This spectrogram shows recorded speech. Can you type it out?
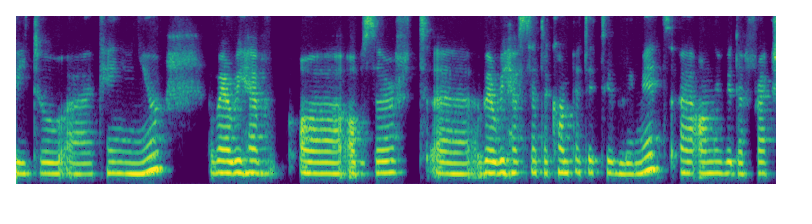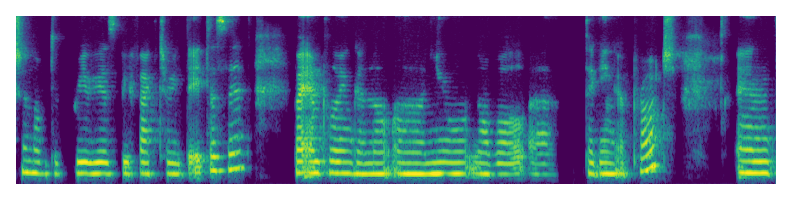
B2 uh, KNU, where we have uh, observed, uh, where we have set a competitive limit only with a fraction of the previous B factory dataset by employing a, no, a new novel tagging approach. And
